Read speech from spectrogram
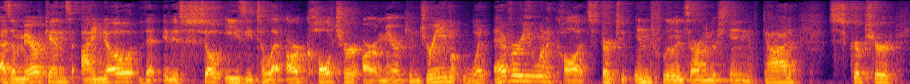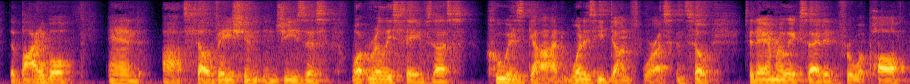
as Americans, I know that it is so easy to let our culture, our American dream, whatever you want to call it, start to influence our understanding of God, Scripture, the Bible, and uh, salvation in Jesus. What really saves us? Who is God? What has He done for us? And so Today, I'm really excited for what Paul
